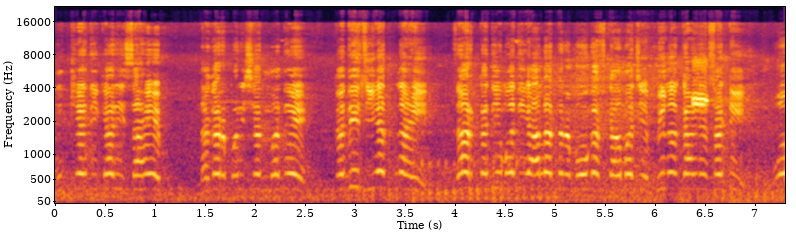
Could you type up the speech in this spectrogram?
मुख्याधिकारी साहेब नगर परिषदमध्ये कधीच येत नाही. जर कधी मध्ये आला तर बोगस कामाचे बिलं काढण्यासाठी व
